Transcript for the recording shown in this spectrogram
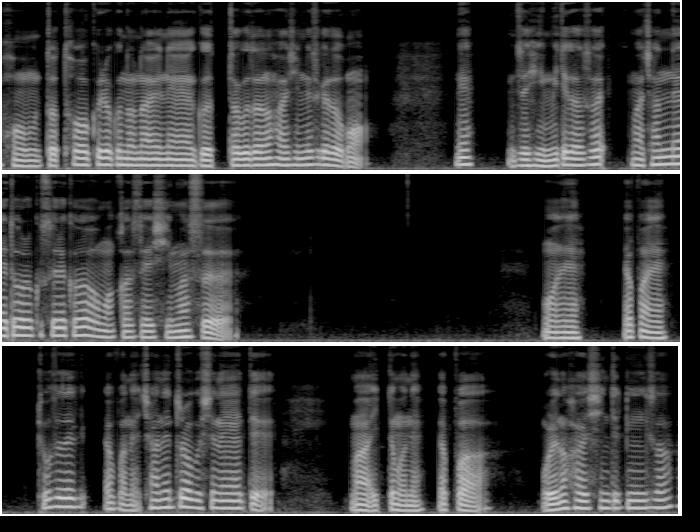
ほんとトーク力のないね、ぐったぐたの配信ですけども、ね、ぜひ見てください。まあ、チャンネル登録するかはお任せします。もうね、やっぱね、強制で、やっぱね、チャンネル登録してねって、まあ言ってもね、やっぱ、俺の配信的にさ、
